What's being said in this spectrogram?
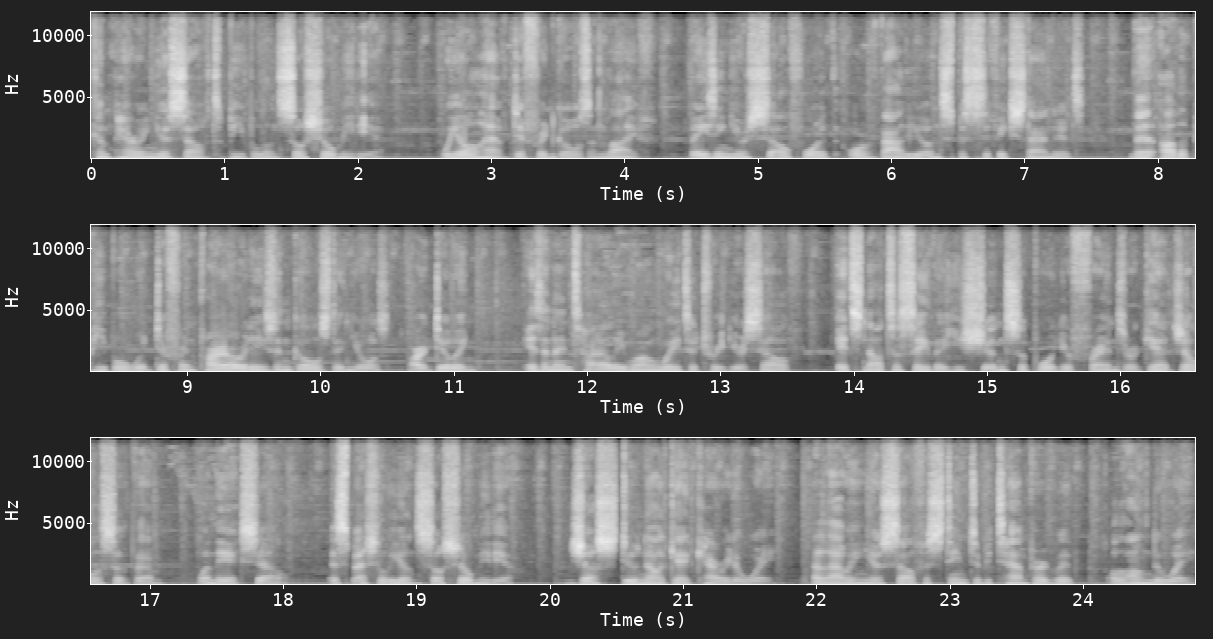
Comparing yourself to people on social media. We all have different goals in life. Basing your self-worth or value on specific standards that other people with different priorities and goals than yours are doing is an entirely wrong way to treat yourself. It's not to say that you shouldn't support your friends or get jealous of them when they excel, especially on social media. Just do not get carried away allowing your self-esteem to be tampered with along the way.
